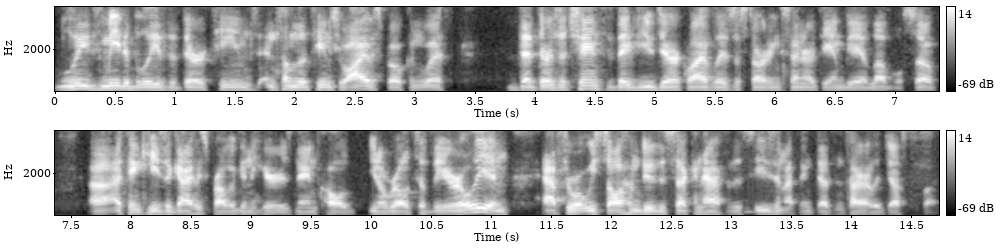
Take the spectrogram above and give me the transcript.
leads me to believe that there are teams, and some of the teams who I have spoken with, that there's a chance that they view Dereck Lively as a starting center at the NBA level. So uh, I think he's a guy who's probably going to hear his name called, you know, relatively early. And after what we saw him do the second half of the season, I think that's entirely justified.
